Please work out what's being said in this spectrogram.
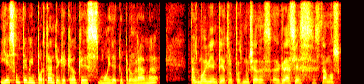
Y es un tema importante que creo que es muy de tu programa. Pues muy bien, Pietro, pues muchas eh, gracias. Estamos,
